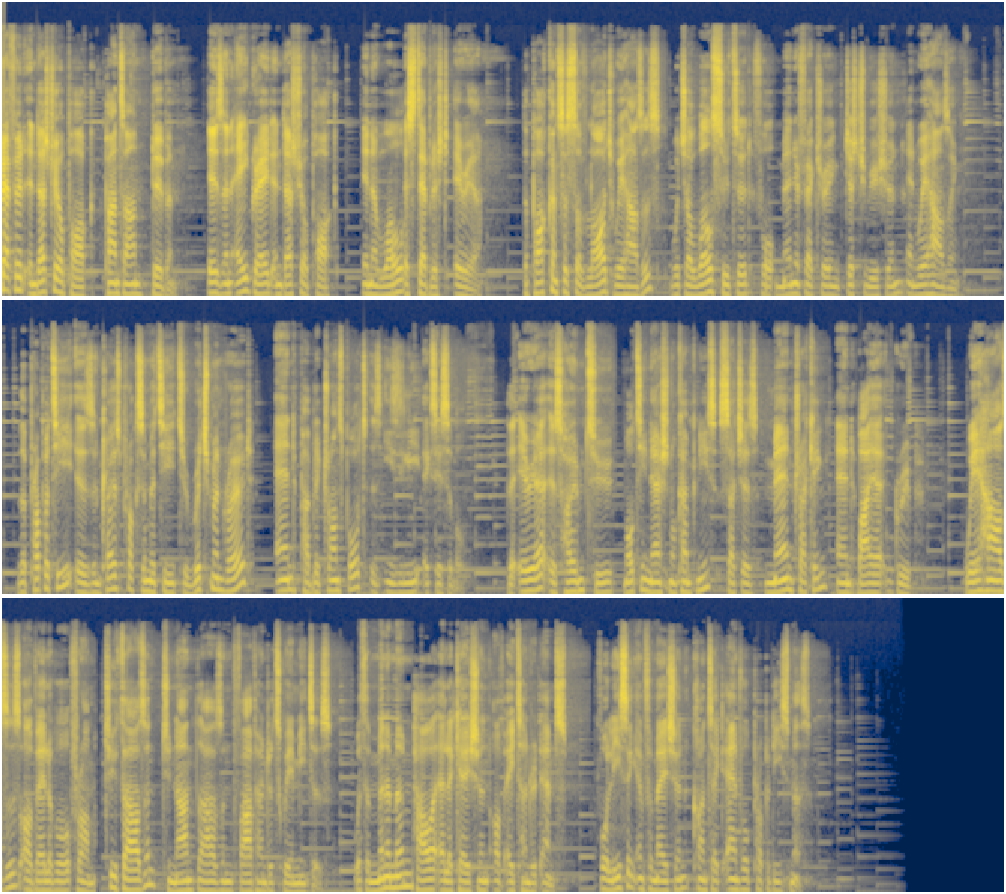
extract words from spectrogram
Trafford Industrial Park, Pinetown, Durban, is an A grade industrial park in a well established area. The park consists of large warehouses, which are well suited for manufacturing, distribution, and warehousing. The property is in close proximity to Richmond Road and public transport is easily accessible. The area is home to multinational companies such as Man Trucking and Beier Group. Warehouses are available from 2,000 to 9,500 square meters, with a minimum power allocation of 800 amps. For leasing information, contact Anvil Property Smith.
